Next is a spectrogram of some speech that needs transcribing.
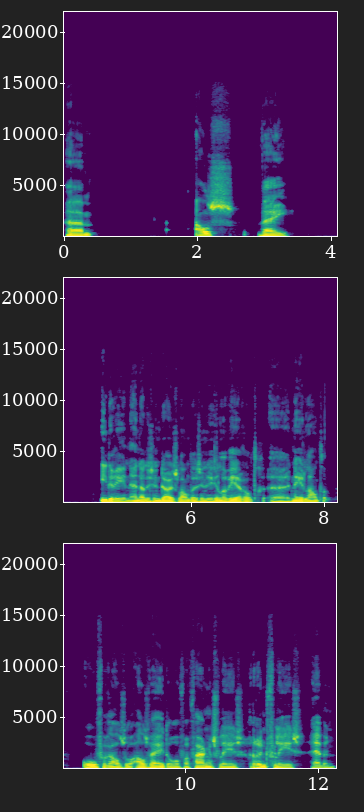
Ehm, als wij iedereen, en dat is in Duitsland, dat is in de hele wereld, eh, Nederland, overal zo, als wij het over varkensvlees, rundvlees hebben,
